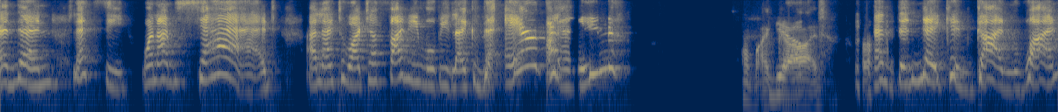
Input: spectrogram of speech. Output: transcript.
and then let's see. When I'm sad, I like to watch a funny movie like The Airplane Oh my Yeah. god. and The Naked Gun. One,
